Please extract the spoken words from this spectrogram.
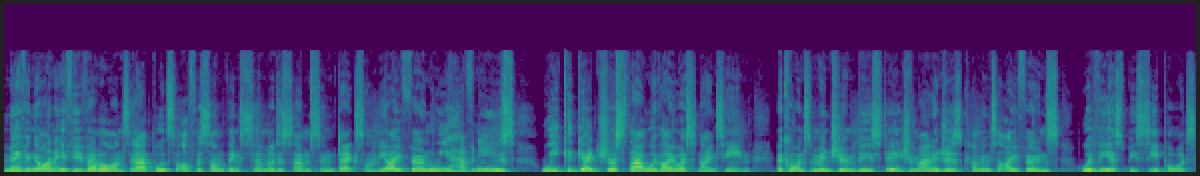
Moving on, if you've ever wanted Apple to offer something similar to Samsung DeX on the iPhone, we have news. We could get just that with iOS 19. According to Majin Bu, Stage Manager is coming to iPhones with the USB-C port.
